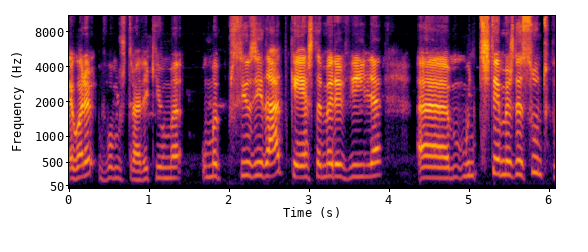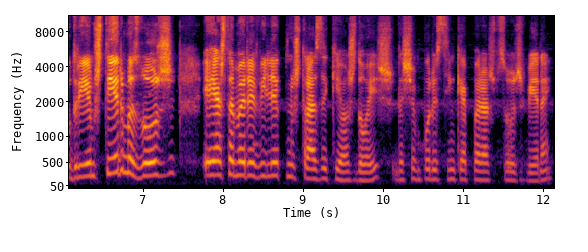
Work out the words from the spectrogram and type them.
agora vou mostrar aqui uma, uma preciosidade, que é esta maravilha. Uh, muitos temas de assunto poderíamos ter, mas hoje é esta maravilha que nos traz aqui aos dois. Deixa-me pôr assim que é para as pessoas verem.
